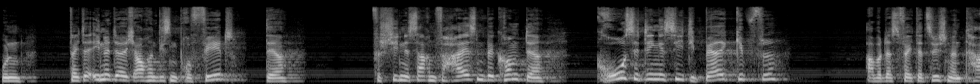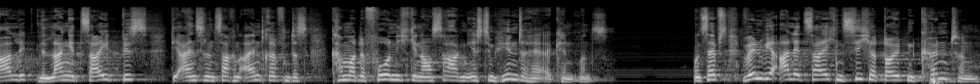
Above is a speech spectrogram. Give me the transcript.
Und vielleicht erinnert ihr euch auch an diesen Prophet, der verschiedene Sachen verheißen bekommt, der große Dinge sieht, die Berggipfel, aber dass vielleicht dazwischen ein Tal liegt, eine lange Zeit, bis die einzelnen Sachen eintreffen, das kann man davor nicht genau sagen. Erst im Hinterher erkennt man es. Und selbst wenn wir alle Zeichen sicher deuten könnten,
